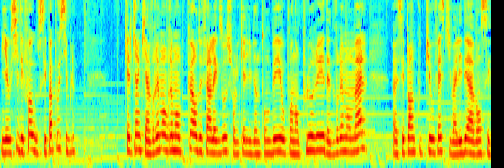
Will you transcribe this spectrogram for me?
mais il y a aussi des fois où c'est pas possible. Quelqu'un qui a vraiment vraiment peur de faire l'exo sur lequel il vient de tomber au point d'en pleurer, d'être vraiment mal, euh, c'est pas un coup de pied aux fesses qui va l'aider à avancer.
